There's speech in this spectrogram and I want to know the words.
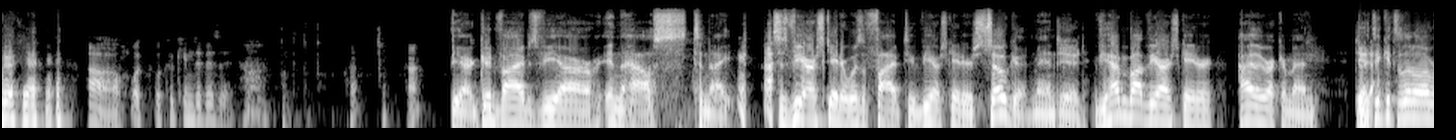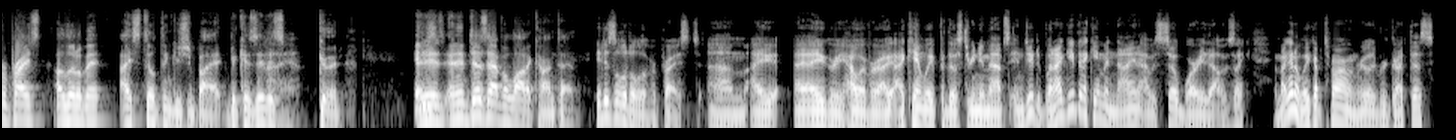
oh, look, look who came to visit. huh? Huh? yeah, good vibes VR in the house tonight. Says VR Skater was a five two. VR Skater is so good, man. Dude, If you haven't bought VR Skater, highly recommend. Dude, I think it's a little overpriced, a little bit. I still think you should buy it because it is Oh, yeah. good. It it is- is, and it does have a lot of content. it is a little overpriced. Um, I, I agree. However, I, I can't wait for those three new maps. And dude, when I gave that game a nine, I was so worried that I was like, "Am I going to wake up tomorrow and really regret this?"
